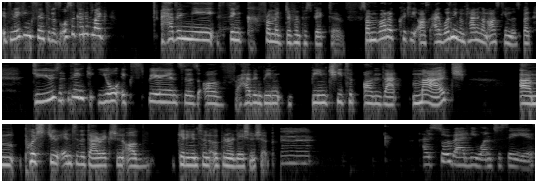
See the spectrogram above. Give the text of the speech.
it's making sense and it's also kind of like having me think from a different perspective so i'm about to quickly ask i wasn't even planning on asking this but do you think your experiences of having been being cheated on that much um pushed you into the direction of getting into an open relationship Mm, I so badly want to say yes,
